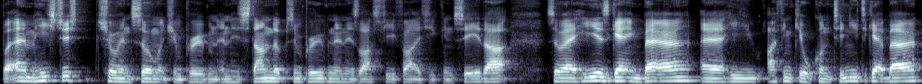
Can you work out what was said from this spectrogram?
But um, he's just showing so much improvement, and his stand up's improving in his last few fights. You can see that. So uh, he is getting better. Uh, he, I think he'll continue to get better,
